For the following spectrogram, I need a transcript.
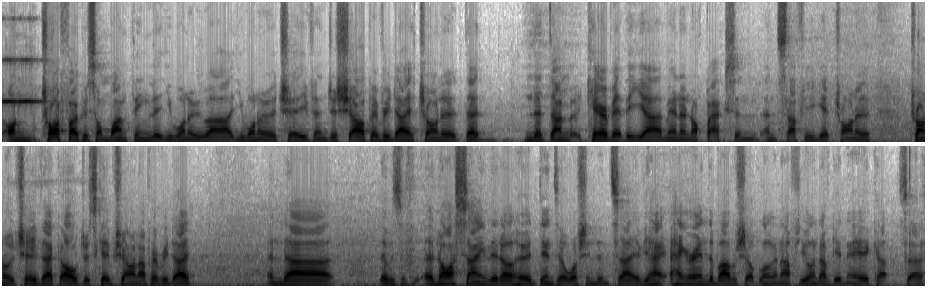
on try focus on one thing that you want to uh, you want to achieve and just show up every day trying to that that don't care about the uh, amount of knockbacks and, and stuff you get trying to trying to achieve that goal just keep showing up every day and uh, there was a, a, nice saying that I heard Denzel Washington say: "If you hang, hang, around the barbershop long enough, you'll end up getting a haircut." So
